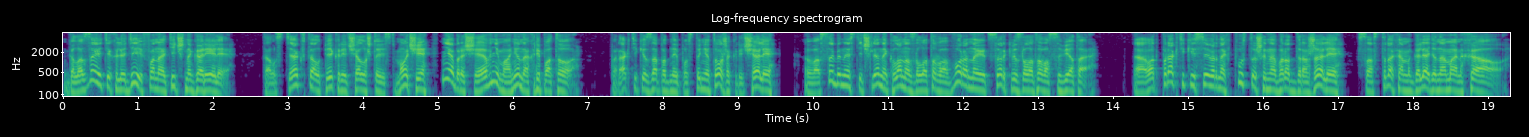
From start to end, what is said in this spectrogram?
глаза этих людей фанатично горели. Толстяк в толпе кричал, что есть мочи, не обращая внимания на хрипоту. Практики Западной пустыни тоже кричали, в особенности члены клана Золотого Ворона и Церкви Золотого Света. А вот практики Северных Пустошей наоборот дрожали, со страхом глядя на Мэнхао.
